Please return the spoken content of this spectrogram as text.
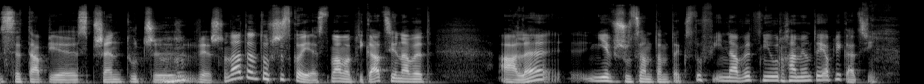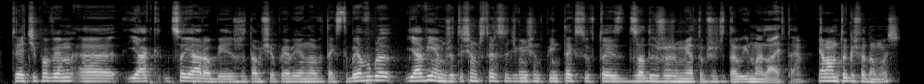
setupie sprzętu, czy mhm. wiesz, no nadal to wszystko jest. Mam aplikację nawet, ale nie wrzucam tam tekstów i nawet nie uruchamiam tej aplikacji. To ja ci powiem, e, jak, co ja robię, że tam się pojawiają nowe teksty. Bo ja w ogóle, ja wiem, że 1495 tekstów to jest za dużo, żebym ja to przeczytał in my lifetime. Ja mam tego świadomość.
